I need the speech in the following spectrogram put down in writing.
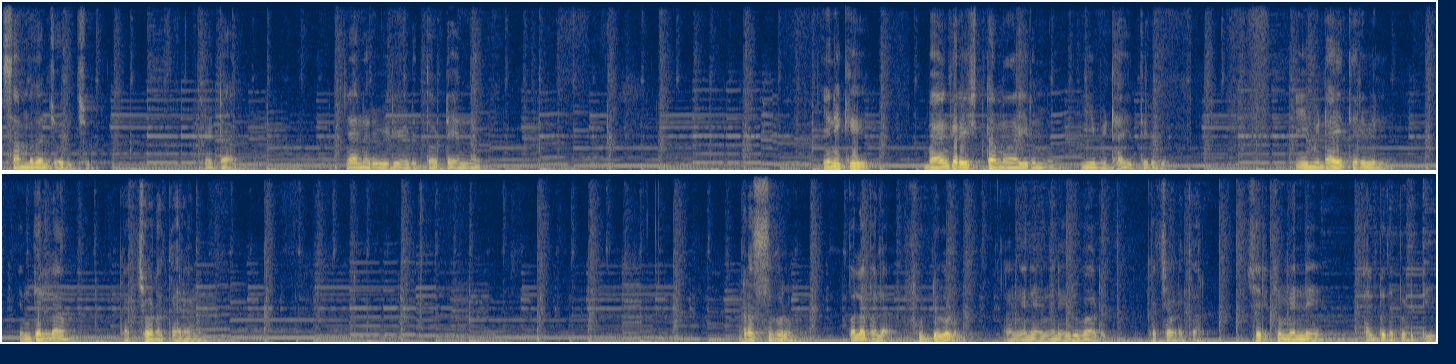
സമ്മതം ചോദിച്ചു. ചേട്ടാ ഞാനൊരു വീഡിയോ എടുത്തോട്ടെ എന്ന്. എനിക്ക് ഭയങ്കര ഇഷ്ടമായിരുന്നു ഈ മിഠായി തെരുവ്. ഈ മിഠായി തെരുവിൽ എന്തെല്ലാം കച്ചവടക്കാരാണ്? ഡ്രസ്സുകളും പല പല ഫുഡുകളും അങ്ങനെ അങ്ങനെ ഒരുപാട് കച്ചവടക്കാർ ശരിക്കും എന്നെ അത്ഭുതപ്പെടുത്തി.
